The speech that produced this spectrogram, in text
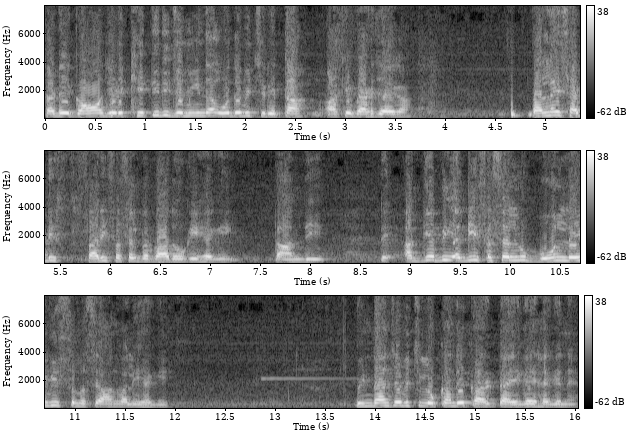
ਸਾਡੇ گاؤں ਜਿਹੜੇ ਖੇਤੀ ਦੀ ਜ਼ਮੀਨ ਹੈ ਉਹਦੇ ਵਿੱਚ ਰੇਤਾ ਆ ਕੇ ਬੈਠ ਜਾਏਗਾ ਪਹਿਲਾਂ ਹੀ ਸਾਡੀ ਸਾਰੀ ਫਸਲ ਬਰਬਾਦ ਹੋ ਗਈ ਹੈਗੀ ਧਾਨ ਦੀ ਤੇ ਅੱਗੇ ਵੀ ਅਗਲੀ ਫਸਲ ਨੂੰ ਬੋਣ ਲਈ ਵੀ ਸਮੱਸਿਆ ਆਉਣ ਵਾਲੀ ਹੈਗੀ ਪਿੰਡਾਂ 'ਚ ਵਿੱਚ ਲੋਕਾਂ ਦੇ ਘਰ ਢਾਏ ਗਏ ਹੈਗੇ ਨੇ।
